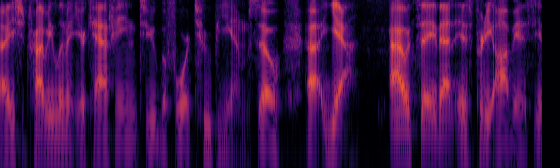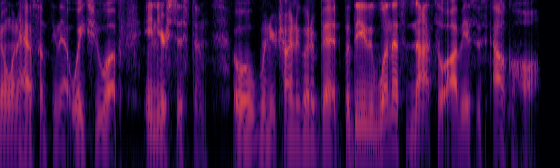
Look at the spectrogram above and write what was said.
uh, you should probably limit your caffeine to before 2 p.m. So, uh, yeah, I would say that is pretty obvious. You don't want to have something that wakes you up in your system or when you're trying to go to bed. But the, the one that's not so obvious is alcohol.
